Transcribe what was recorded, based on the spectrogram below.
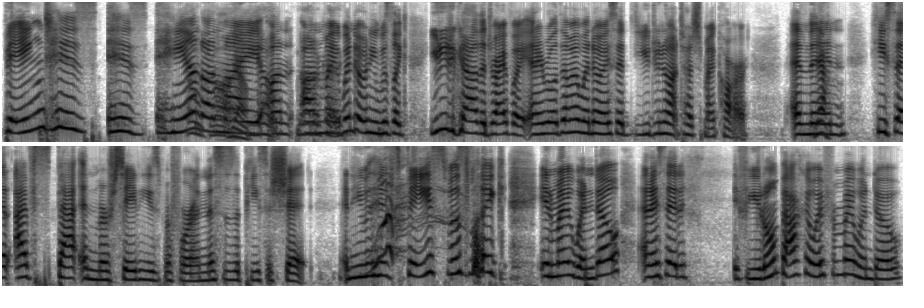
banged his his hand Oh, on God. my No, no, on not on my window, and he was like, "You need to get out of the driveway." And I rolled down my window. And I said, "You do not touch my car." And then he said, "I've spat in Mercedes before, and this is a piece of shit." And he his face was like in my window, and I said, if you don't back away from my window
